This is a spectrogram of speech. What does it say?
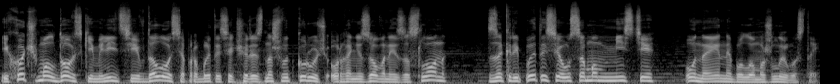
І хоч молдовській міліції вдалося пробитися через нашвидкоруч організований заслон, закріпитися у самому місті у неї не було можливостей.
